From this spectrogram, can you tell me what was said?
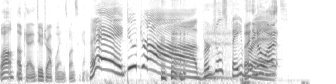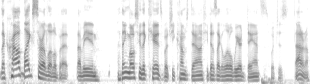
Well, okay. Doudrop wins once again. Hey, Doudrop, Virgil's favorite. But you know what? The crowd likes her a little bit. I mean, I think mostly the kids, but she comes down. She does like a little weird dance, which is, I don't know.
